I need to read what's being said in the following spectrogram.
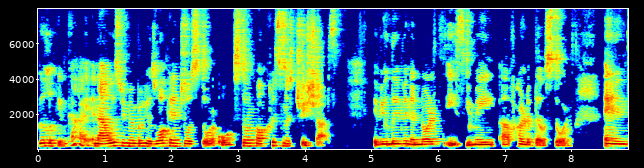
good looking guy. And I always remember he was walking into a store, old store called Christmas Tree Shops if you live in the Northeast, you may have heard of those stores. And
